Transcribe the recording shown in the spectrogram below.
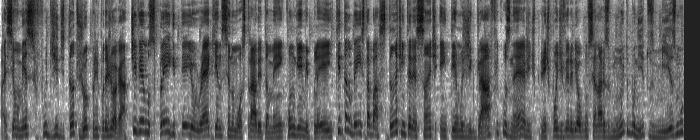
Vai ser um mês fudido de tanto jogo pra gente poder jogar. Tivemos Plague Tale Requiem sendo mostrado aí também, com gameplay, que também está bastante interessante em termos de gráficos, né? A gente, a gente pôde ver ali alguns cenários muito bonitos mesmo.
